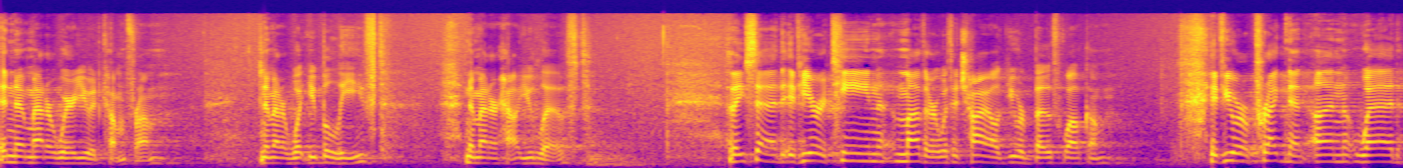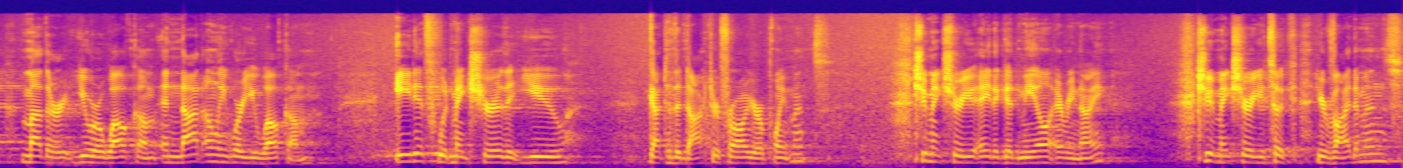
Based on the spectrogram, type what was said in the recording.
and no matter where you had come from, no matter what you believed, no matter how you lived. They said if you're a teen mother with a child, you are both welcome. If you were a pregnant, unwed mother, you were welcome. And not only were you welcome, Edith would make sure that you got to the doctor for all your appointments. She would make sure you ate a good meal every night. She would make sure you took your vitamins,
